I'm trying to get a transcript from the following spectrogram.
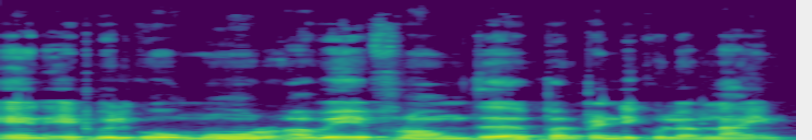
and it will go more away from the perpendicular line.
